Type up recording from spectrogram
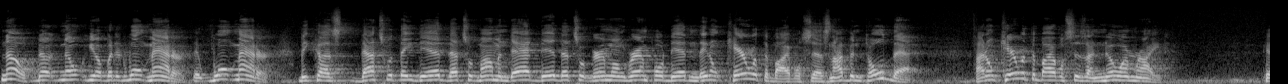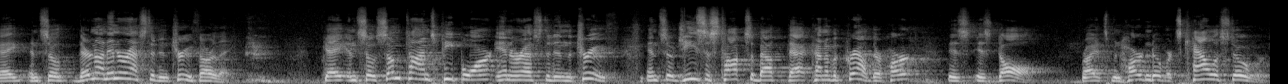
no, no, no. You know, but it won't matter. It won't matter because that's what they did. That's what mom and dad did. That's what grandma and grandpa did, and they don't care what the Bible says. And I've been told that. I don't care what the Bible says. I know I'm right. Okay? And so they're not interested in truth, are they? Okay? And so sometimes people aren't interested in the truth. And so Jesus talks about that kind of a crowd. Their heart is, is dull, right? It's been hardened over, it's calloused over.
